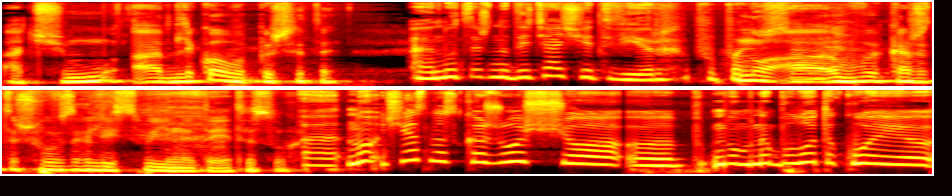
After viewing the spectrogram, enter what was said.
а чому? А для кого ви пишете? Е, Ну, це ж не дитячий твір, по-перше. Ну, а ви кажете, що ви взагалі свої не даєте слухати. Е, Ну, чесно скажу, що е, ну, не було такої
